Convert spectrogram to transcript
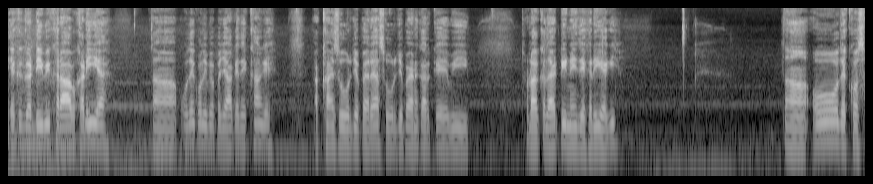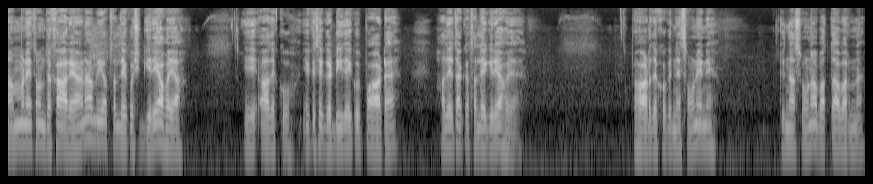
ਇੱਕ ਗੱਡੀ ਵੀ ਖਰਾਬ ਖੜੀ ਹੈ, ਤਾਂ ਉਹਦੇ ਕੋਲ ਵੀ ਆਪਾਂ ਜਾ ਕੇ ਦੇਖਾਂਗੇ। ਅੱਖਾਂ 'ਚ ਸੂਰਜ ਪੈ ਰਿਹਾ, ਸੂਰਜ ਪੈਣ ਕਰਕੇ ਵੀ ਥੋੜਾ ਕਲੈਰਿਟੀ ਨਹੀਂ ਦਿਖ ਰਹੀ ਹੈਗੀ। ਤਾਂ ਉਹ ਦੇਖੋ ਸਾਹਮਣੇ ਤੁਹਾਨੂੰ ਦਿਖਾ ਰਿਹਾ ਨਾ ਵੀ ਉਹ ਥੱਲੇ ਕੁਝ ਗਿਰਿਆ ਹੋਇਆ। ਇਹ ਆ ਦੇਖੋ, ਇਹ ਕਿਸੇ ਗੱਡੀ ਦਾ ਹੀ ਕੋਈ ਪਾਰਟ ਹੈ। ਹਲੇ ਤੱਕ ਥੱਲੇ ਗਿਰਿਆ ਹੋਇਆ ਹੈ। ਪਹਾੜ ਦੇਖੋ ਕਿੰਨੇ ਸੋਹਣੇ ਨੇ। ਕਿੰਨਾ ਸੋਹਣਾ ਵਾਤਾਵਰਨ ਹੈ।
